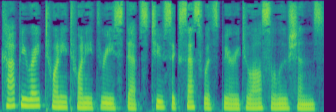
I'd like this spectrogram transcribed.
Copyright 2023 Steps to Success with Spiritual Solutions.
